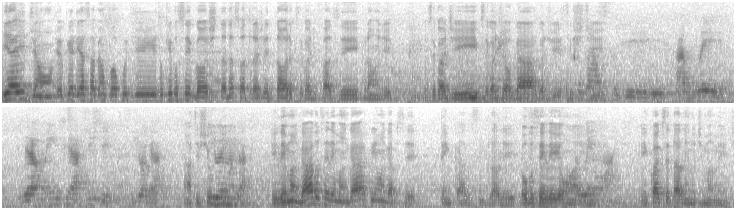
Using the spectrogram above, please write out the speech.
E aí, John, eu queria saber um pouco de, do que você gosta, da sua trajetória, o que você gosta de fazer, pra onde você gosta de ir, o que você gosta de jogar, gosta de O que eu assistir. gosto de fazer, geralmente, é assistir e jogar. Assistir E o quê? ler mangá. E ler mangá, você lê mangá? Que mangá você tem em casa, assim, pra ler? Ou você lê online? Eu leio online. E qual que você tá lendo ultimamente?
